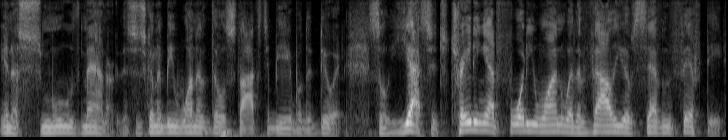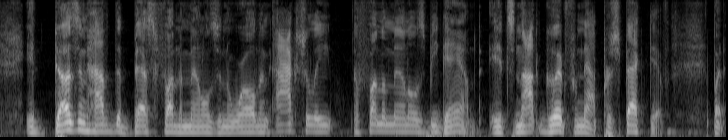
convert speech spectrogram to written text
in a smooth manner. This is going to be one of those stocks to be able to do it. So yes, it's trading at 41 with a value of 750. It doesn't have the best fundamentals in the world and actually the fundamentals be damned. It's not good from that perspective. But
